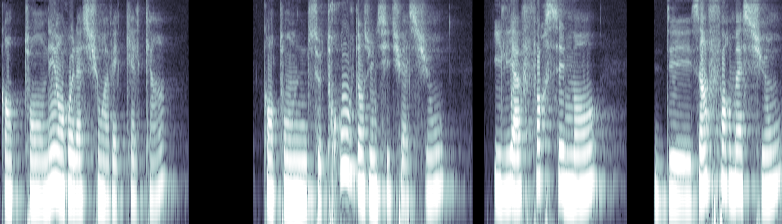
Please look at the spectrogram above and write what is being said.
quand on est en relation avec quelqu'un, quand on se trouve dans une situation, il y a forcément des informations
